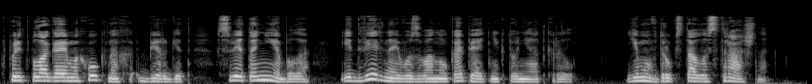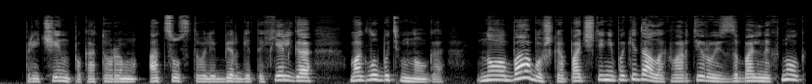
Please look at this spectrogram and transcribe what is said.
В предполагаемых окнах Биргит света не было, и дверь на его звонок опять никто не открыл. Ему вдруг стало страшно. Причин, по которым отсутствовали Биргит и Хельга, могло быть много, но бабушка почти не покидала квартиру из-за больных ног,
